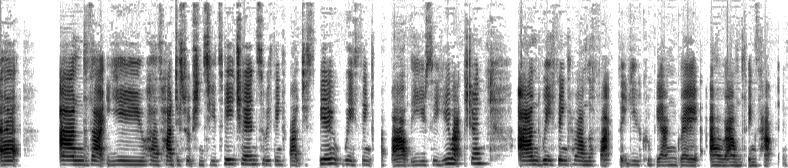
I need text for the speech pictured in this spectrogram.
Uh, and that you have had disruption to your teaching. So we think about dispute, we think about the UCU action, and we think around the fact that you could be angry around things happening.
